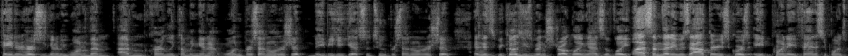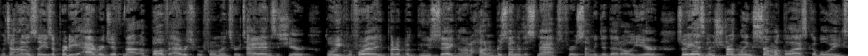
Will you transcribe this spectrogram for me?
Hayden Hurst is going to be one of them. I have him currently coming in at 1% ownership. Maybe he gets to 2% ownership. And it's because he's been struggling as of late. Last time that he was out there, he scores 8.8 fantasy points, which honestly is a pretty average, if not above average performance for tight ends this year. The week before that, he put up a goose on 100% of the snaps. First time he did that all year. So he has been struggling somewhat the last couple weeks.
